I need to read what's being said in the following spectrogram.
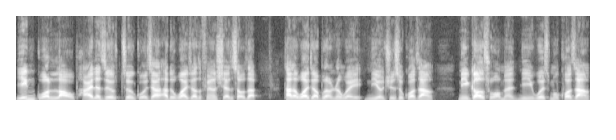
英国老牌的这个这个国家，它的外交是非常娴熟的，它的外交部长认为你有军事扩张。你告诉我们你为什么扩张？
